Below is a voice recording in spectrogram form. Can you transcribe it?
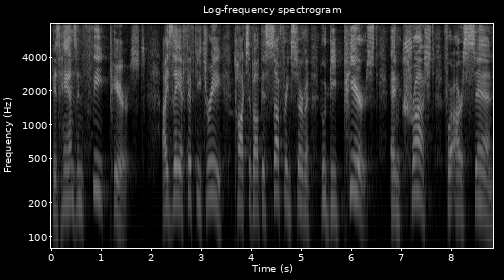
his hands and feet pierced. Isaiah 53 talks about this suffering servant who'd be pierced and crushed for our sin,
